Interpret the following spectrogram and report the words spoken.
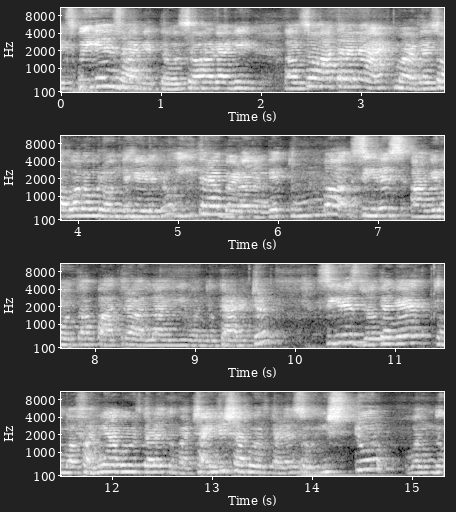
ಎಕ್ಸ್ಪೀರಿಯನ್ಸ್ ಆಗಿತ್ತು. ಸೊ ಹಾಗಾಗಿ ಸೊ ಆ ತರನೇ ಆಕ್ಟ್ ಮಾಡಿದೆ. ಸೊ ಅವಾಗ ಅವರು ಒಂದು ಹೇಳಿದ್ರು, ಈ ತರ ಬೇಡ ನನಗೆ ತುಂಬಾ ಸೀರಿಯಸ್ ಆಗಿರುವಂತಹ ಪಾತ್ರ ಅಲ್ಲ ಈ ಒಂದು ಕ್ಯಾರೆಕ್ಟರ್ ಸೀರಿಯಸ್ ಜೊತೆಗೆ ತುಂಬಾ ಫನಿ ಆಗು ಇರ್ತಾಳೆ, ತುಂಬಾ ಚೈಲ್ಡಿಶ್ ಆಗೂ ಇರ್ತಾಳೆ. ಸೊ ಇಷ್ಟು ಒಂದು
